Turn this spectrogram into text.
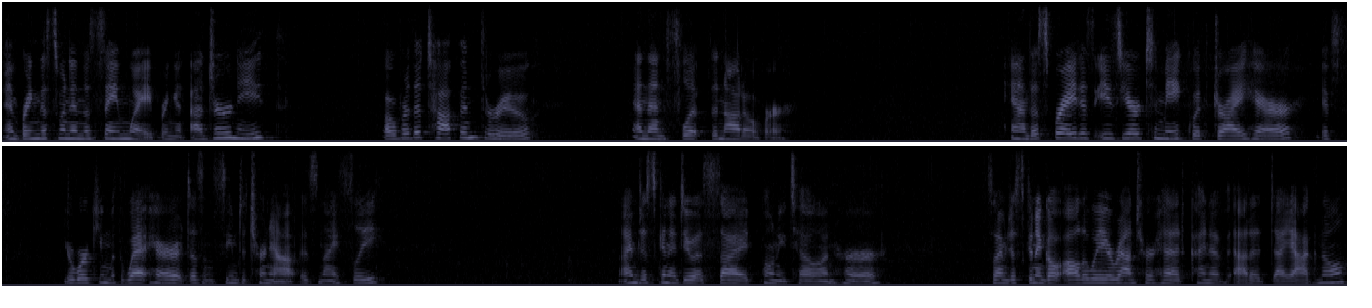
and bring this one in the same way. Bring it underneath, over the top and through, and then flip the knot over. And this braid is easier to make with dry hair. If you're working with wet hair, it doesn't seem to turn out as nicely. I'm just going to do a side ponytail on her. So I'm just going to go all the way around her head, kind of at a diagonal.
